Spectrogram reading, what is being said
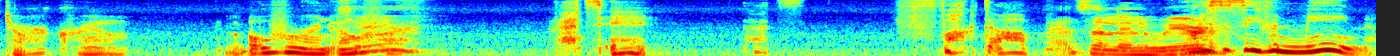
dark room. Over and Okay. over. That's it. That's fucked up. That's a little weird. What does this even mean?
